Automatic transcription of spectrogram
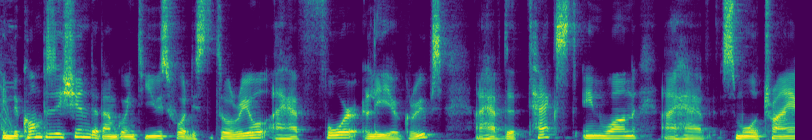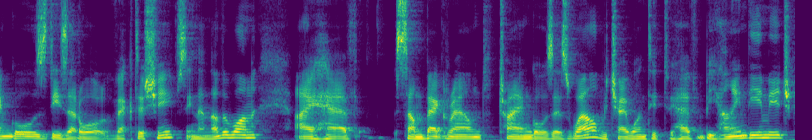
In the composition that I'm going to use for this tutorial, I have four layer groups. I have the text in one, I have small triangles, these are all vector shapes in another one. I have some background triangles as well, which I wanted to have behind the image.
